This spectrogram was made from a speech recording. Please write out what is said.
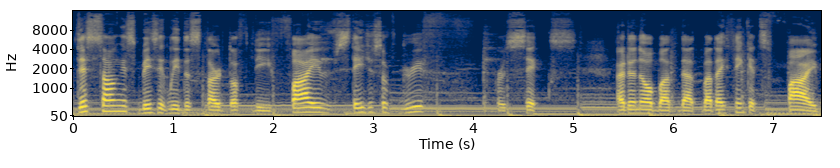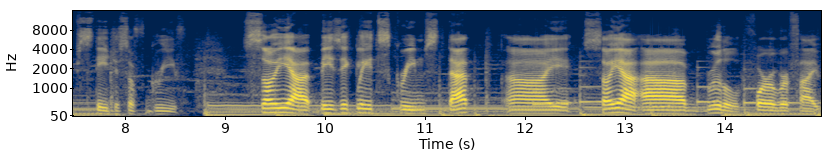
this song is basically the start of the five stages of grief or six. I don't know about that but i think it's five stages of grief. So yeah basically it screams that uh, so yeah uh, brutal 4 over 5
